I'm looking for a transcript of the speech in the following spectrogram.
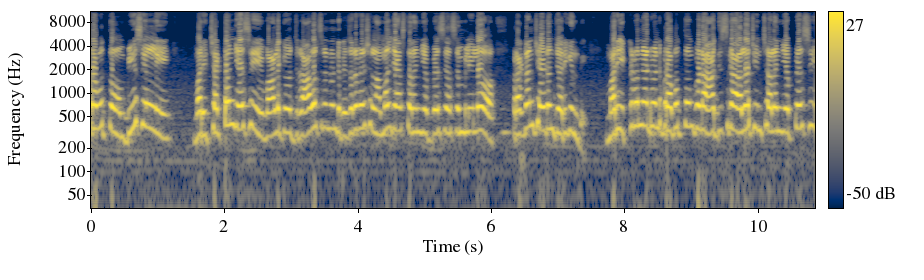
ప్రభుత్వం బీసీలని మరి చట్టం చేసి వాళ్ళకి వచ్చి రావాల్సినటువంటి రిజర్వేషన్లు అమలు చేస్తారని చెప్పేసి అసెంబ్లీలో ప్రకటన చేయడం జరిగింది. మరి ఇక్కడ ఉన్నటువంటి ప్రభుత్వం కూడా ఆ దిశగా ఆలోచించాలని చెప్పేసి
